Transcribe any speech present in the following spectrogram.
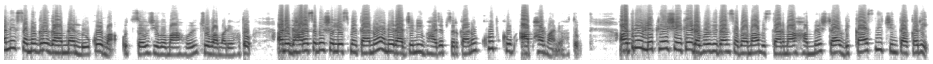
અને સમગ્ર ગામના લોકોમાં ઉત્સવ જેવો માહોલ જોવા મળ્યો હતો. અને ધારાસભ્ય શૈલેષ મહેતાનો અને રાજ્યની ભાજપ સરકારનો ખૂબ ખૂબ આભાર માન્યો હતો. અત્રે ઉલ્લેખનીય છે કે ડભોઈ વિધાનસભામાં વિસ્તારમાં હંમેશા વિકાસની ચિંતા કરી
